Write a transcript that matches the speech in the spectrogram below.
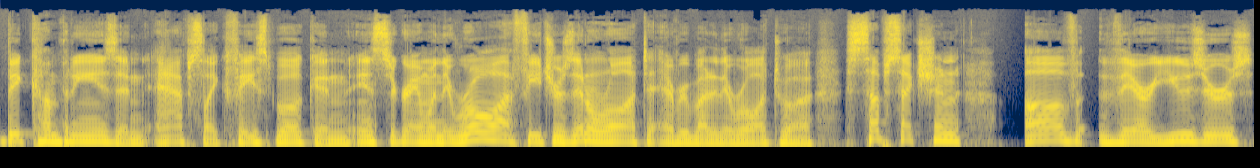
big companies and apps like Facebook and Instagram, when they roll out features, they don't roll out to everybody. They roll out to a subsection of their users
